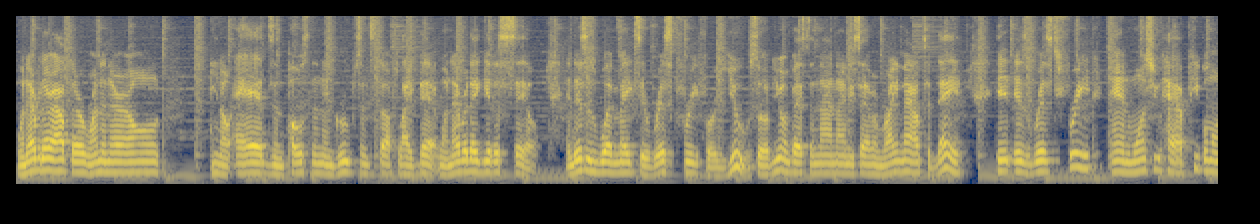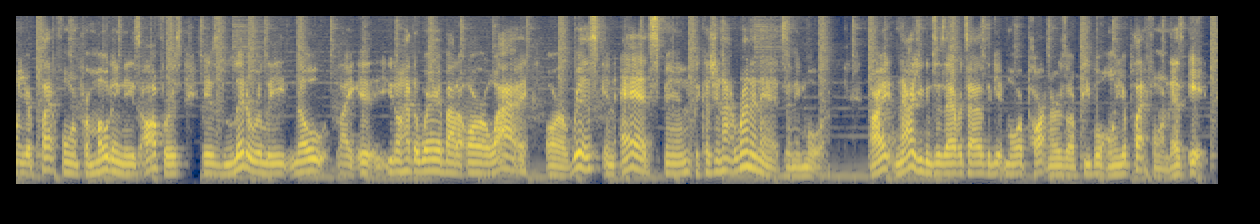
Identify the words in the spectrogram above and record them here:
Whenever they're out there running their own you know, ads and posting in groups and stuff like that whenever they get a sale. And this is what makes it risk free for you. So if you invest in 997 right now today, it is risk free. And once you have people on your platform promoting these offers, is literally no like it, you don't have to worry about an ROI or a risk in ad spend because you're not running ads anymore. All right, now you can just advertise to get more partners or people on your platform. That's it.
